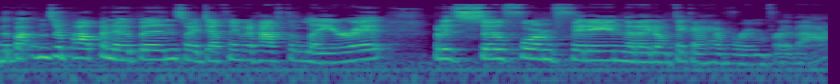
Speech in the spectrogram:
the buttons are popping open, so I definitely would have to layer it, but it's so form-fitting that I don't think I have room for that.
